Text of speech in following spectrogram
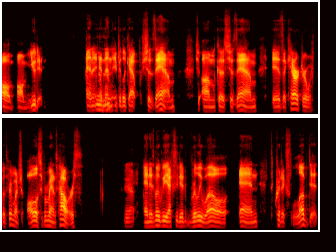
all, all muted. And and Mhm. then if you look at Shazam, um, because Shazam is a character with, with pretty much all of Superman's powers, Yeah. and his movie actually did really well, and the critics loved it.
